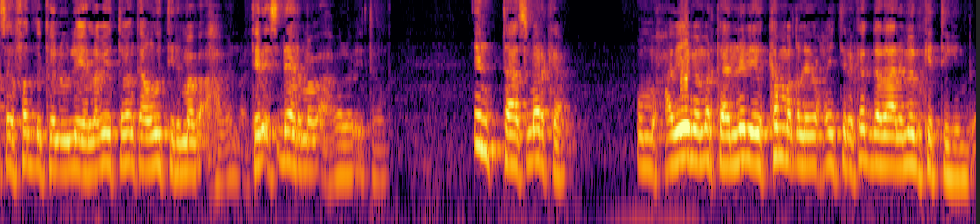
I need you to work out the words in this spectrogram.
isaga fadli kale uu leeyahy laba iyo tobankan witri maba ahba tiri isdheer maba ahba laba iyo tobanka intaas marka umu xabiiba markaa nabiga ka maqlay waxay tiri ka gadaala maba ka teginba.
